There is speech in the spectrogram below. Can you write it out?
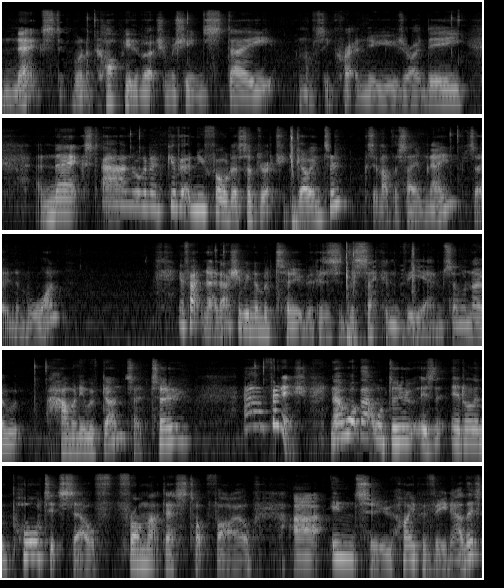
Next, we want to copy the virtual machine state and obviously create a new user ID. And next, and we're going to give it a new folder subdirectory to go into because it'll have the same name. So number one. In fact, no, that should be number two because this is the second VM, so we'll know how many we've done. So two, and finish. Now what that will do is it'll import itself from that desktop file uh, into Hyper-V. Now this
